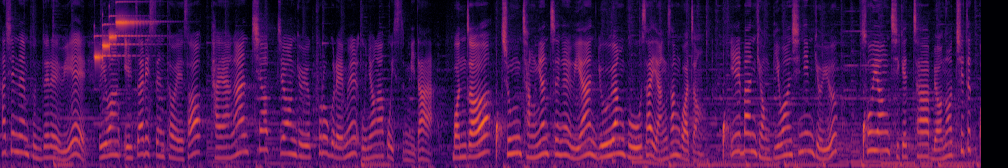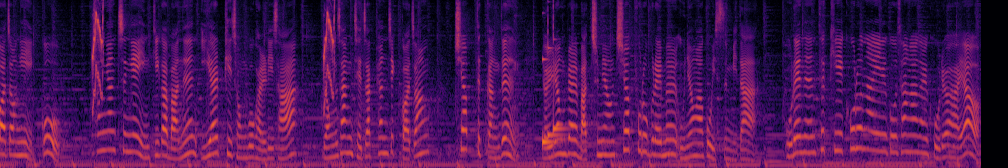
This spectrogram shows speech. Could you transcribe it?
하시는 분들을 위해 의왕 일자리 센터에서 다양한 취업 지원 교육 프로그램을 운영하고 있습니다. 먼저 중장년층을 위한 요양보호사 양성과정, 일반 경비원 신임교육, 소형 지게차 면허 취득 과정이 있고 청년층에 인기가 많은 ERP 정보관리사, 영상 제작 편집 과정, 취업 특강 등 연령별 맞춤형 취업 프로그램을 운영하고 있습니다. 올해는 특히 코로나19 상황을 고려하여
